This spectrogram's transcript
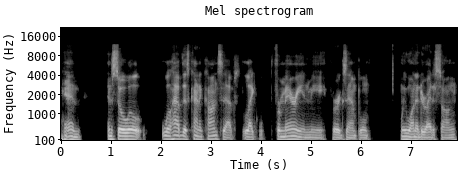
and and so we'll we'll have this kind of concept like for mary and me for example we wanted to write a song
